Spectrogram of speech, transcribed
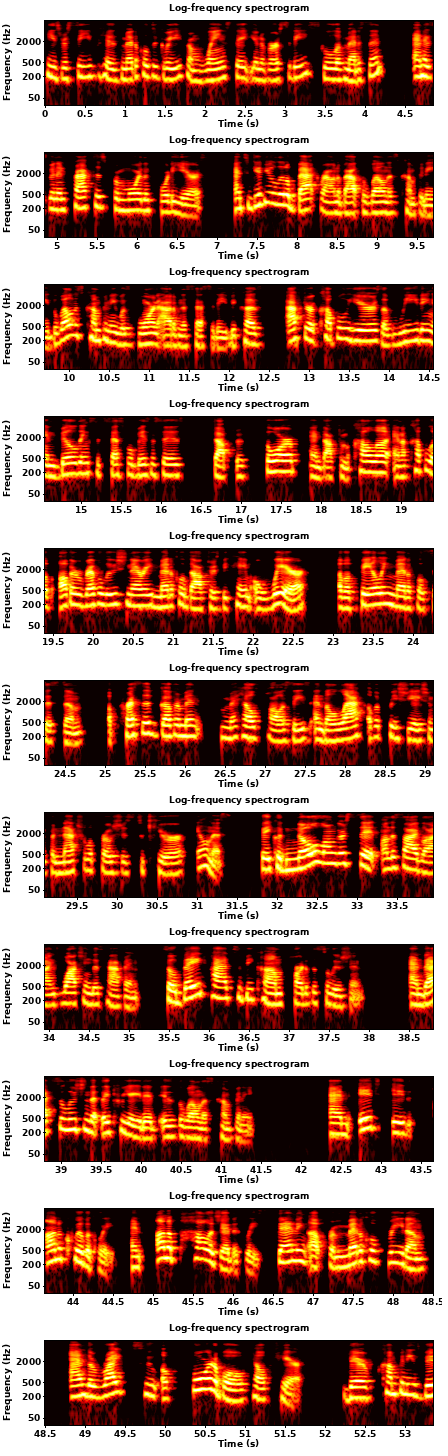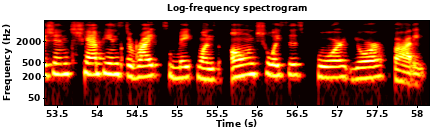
He's received his medical degree from Wayne State University School of Medicine and has been in practice for more than 40 years. And to give you a little background about the Wellness Company, the Wellness Company was born out of necessity because after a couple years of leading and building successful businesses, Dr. Thorp and Dr. McCullough and a couple of other revolutionary medical doctors became aware of a failing medical system, oppressive government health policies and the lack of appreciation for natural approaches to cure illness. They could no longer sit on the sidelines watching this happen. So they had to become part of the solution. And that solution that they created is the Wellness Company. And it is unequivocally and unapologetically standing up for medical freedom and the right to affordable health care. Their company's vision champions the right to make one's own choices for your body.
